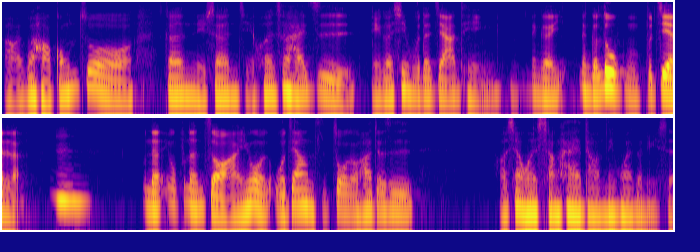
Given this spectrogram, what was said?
好一份好工作，跟女生结婚生孩子，一个幸福的家庭，那个那个路不见了，嗯，不能又不能走啊，因为我我这样子做的话，就是好像会伤害到另外一个女生。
